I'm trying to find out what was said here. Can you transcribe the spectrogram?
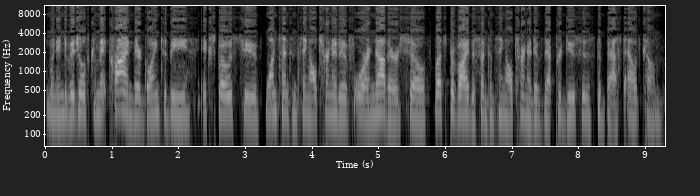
When individuals commit crime, they're going to be exposed to one sentencing alternative or another, so let's provide the sentencing alternative that produces the best outcome.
